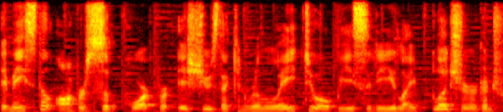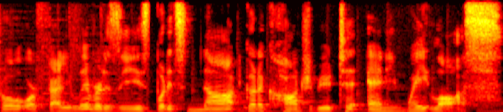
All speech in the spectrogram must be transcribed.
It may still offer support for issues that can relate to obesity like blood sugar control or fatty liver disease, but it's not going to contribute to any weight loss.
